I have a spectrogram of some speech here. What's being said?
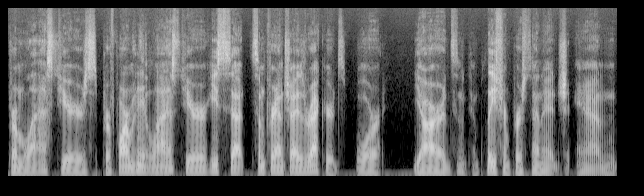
from last year's performance. Mm-hmm. Last year, he set some franchise records for yards and completion percentage and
